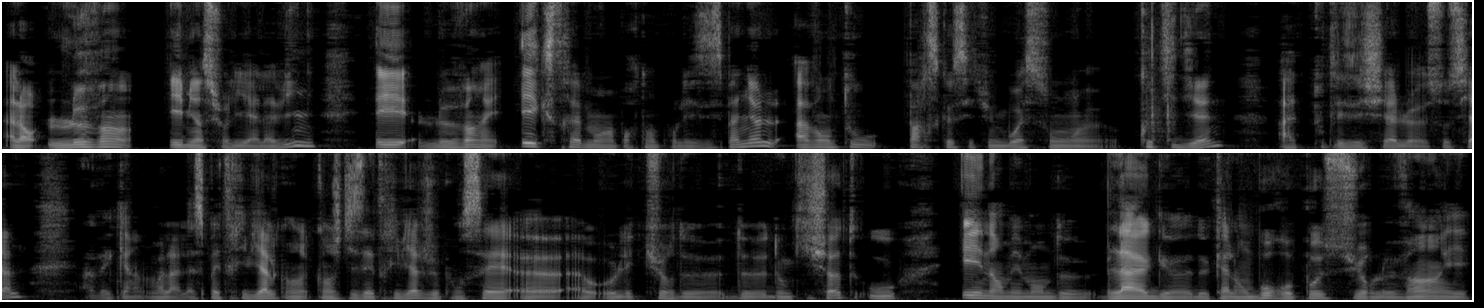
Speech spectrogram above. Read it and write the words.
Alors le vin est bien sûr lié à la vigne, et le vin est extrêmement important pour les Espagnols, avant tout parce que c'est une boisson euh, quotidienne à toutes les échelles sociales, avec un voilà l'aspect trivial. Quand, je disais trivial, je pensais aux lectures de, de Don Quichotte où énormément de blagues, euh, de calembours reposent sur le vin et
